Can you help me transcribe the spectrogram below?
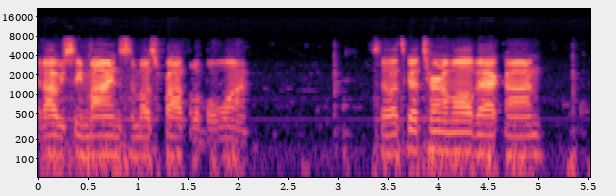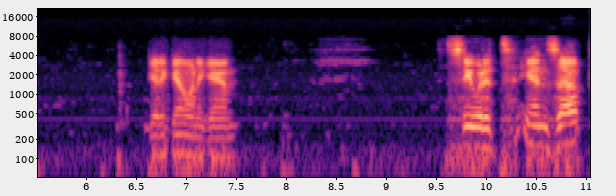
it obviously mines the most profitable one. So let's go turn them all back on. Get it going again. See what it ends up.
